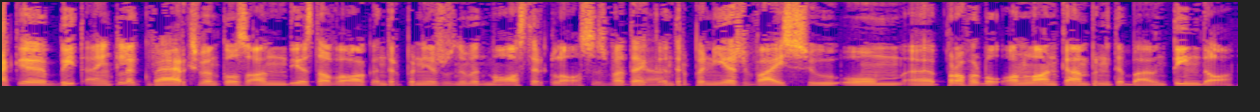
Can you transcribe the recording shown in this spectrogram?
ek eh, bied eintlik werkswinkels aan deesdae waar ek entrepreneurs ons noem dit masterclasses wat ek ja. entrepreneurs wys hoe om 'n uh, profitable online company te bou in 10 dae.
